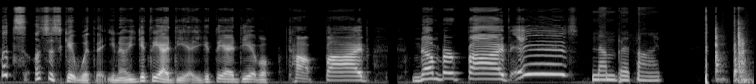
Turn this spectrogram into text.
let's let's just get with it. You know, you get the idea. You get the idea of a top five. Number five is number five. Permission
